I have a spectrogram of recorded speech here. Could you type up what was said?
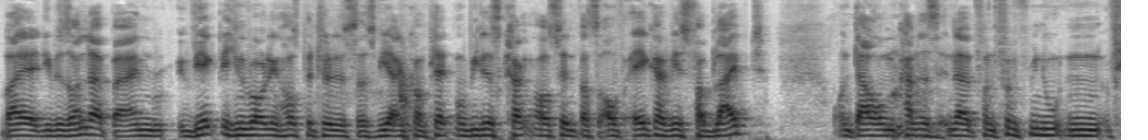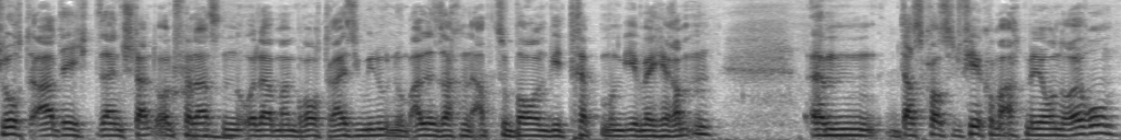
weil die Besonderheit bei einem wirklichen Rolling Hospital ist, dass wir ein komplett mobiles Krankenhaus sind, was auf LKWs verbleibt. Und darum kann es innerhalb von fünf Minuten fluchtartig seinen Standort verlassen oder man braucht 30 Minuten, um alle Sachen abzubauen, wie Treppen und irgendwelche Rampen. Ähm, das kostet 4,8 Millionen Euro.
